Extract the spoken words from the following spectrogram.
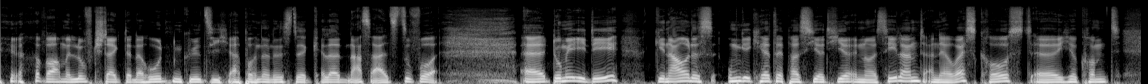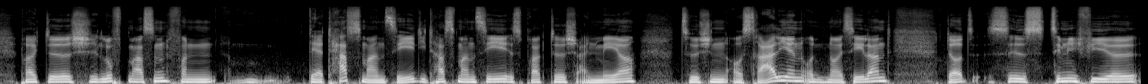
warme Luft steigt dann nach unten, kühlt sich ab und dann ist der Keller nasser als zuvor. Äh, dumme Idee. Genau das Umgekehrte passiert hier in Neuseeland an der West Coast. Äh, hier kommt praktisch Luftmassen von der Tasmansee. Die Tasmansee ist praktisch ein Meer zwischen Australien und Neuseeland. Dort ist ziemlich viel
